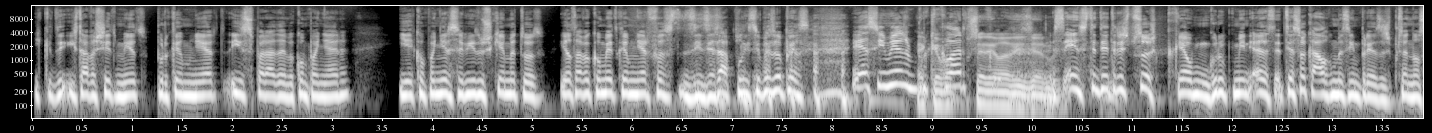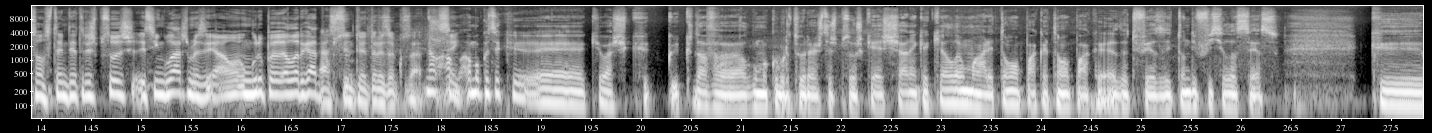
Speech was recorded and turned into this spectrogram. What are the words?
e que e estava cheio de medo porque a mulher ia separar da companheira e a companheira sabia do esquema todo. Ele estava com medo que a mulher fosse dizer à polícia. Depois eu penso, é assim mesmo, porque Acabou claro. Por ser ele a dizer. Em 73 pessoas, que é um grupo. Atenção que há algumas empresas, portanto não são 73 pessoas singulares, mas há um grupo alargado. Há 63 acusados. Não, há, há, uma coisa que, é, que eu acho que, que, dava alguma cobertura a estas pessoas, que é acharem que aquela é uma área tão opaca, tão opaca da defesa e tão difícil acesso que,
